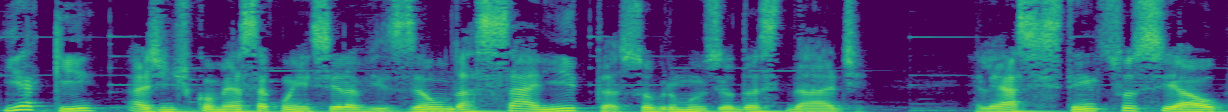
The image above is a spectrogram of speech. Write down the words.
E aqui a gente começa a conhecer a visão da Sarita sobre o Museu da Cidade. Ela é assistente social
